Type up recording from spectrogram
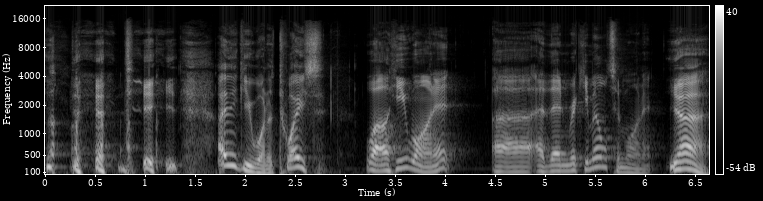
I think he won it twice. well, he won it, uh, and then Ricky Middleton won it. Yeah.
